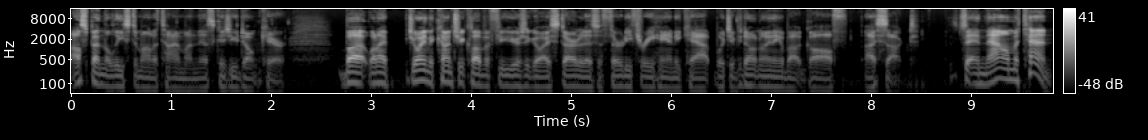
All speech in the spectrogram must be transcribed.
I'll spend the least amount of time on this because you don't care. But when I joined the country club a few years ago, I started as a 33 handicap, which if you don't know anything about golf, I sucked. And now I'm a 10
